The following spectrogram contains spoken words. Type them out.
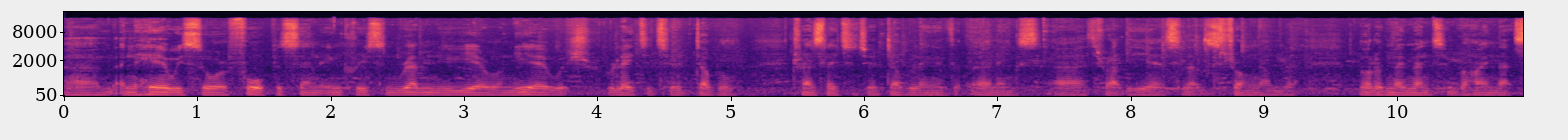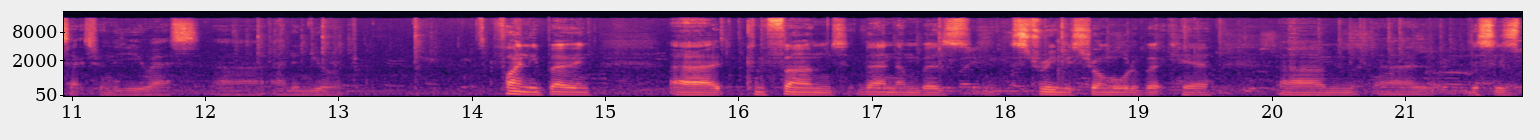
Um, and here we saw a 4% increase in revenue year on year, which related to a double, translated to a doubling of earnings uh, throughout the year. So that's a strong number. A lot of momentum behind that sector in the US uh, and in Europe. Finally, Boeing uh, confirmed their numbers, extremely strong order book here. Um, uh, this is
